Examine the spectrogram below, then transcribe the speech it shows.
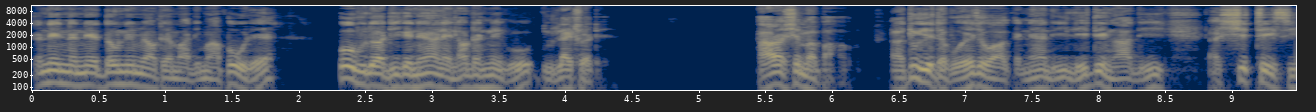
တစ်နှစ်နှစ်နှစ်သုံးနှစ်မြောက်ထဲမှာဒီမှာပို့တယ်ပို့ပြီးတော့ဒီကဏ္ဍကလည်းနောက်တစ်နှစ်ကိုသူလိုက်ထွက်တယ်ဒါတော့ရှင်းမပါဘူးအဲသူ့ရဲ့တပွဲကျော်ကကဏ္ဍဒီ၄တင်၅ဒီဒါရှစ်ထိပ်စီ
